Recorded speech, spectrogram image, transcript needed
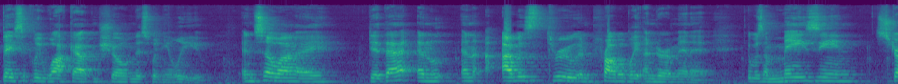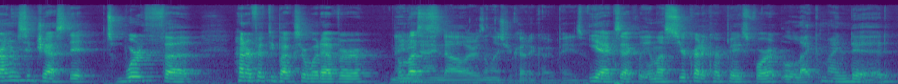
basically walk out and show them this when you leave. And so I did that, and and I was through in probably under a minute. It was amazing. Strongly suggest it. It's worth uh, 150 bucks or whatever. Ninety-nine dollars unless your credit card pays. Yeah, exactly. Unless your credit card pays for it, like mine did.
